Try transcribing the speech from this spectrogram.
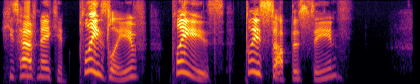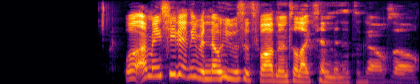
He's half naked. Please leave. Please, please stop this scene. Well, I mean, she didn't even know he was his father until like ten minutes ago. So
